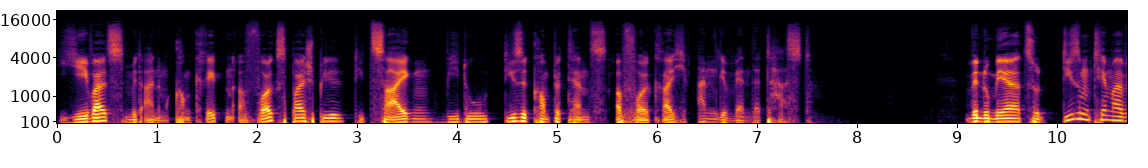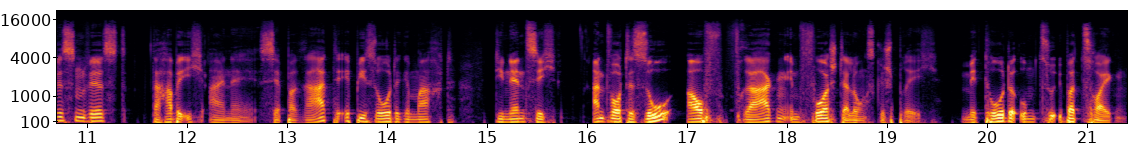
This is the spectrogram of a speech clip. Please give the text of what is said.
jeweils mit einem konkreten Erfolgsbeispiel, die zeigen, wie du diese Kompetenz erfolgreich angewendet hast. Wenn du mehr zu diesem Thema wissen willst, da habe ich eine separate Episode gemacht, die nennt sich Antworte so auf Fragen im Vorstellungsgespräch. Methode, um zu überzeugen.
